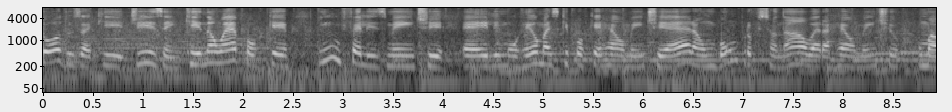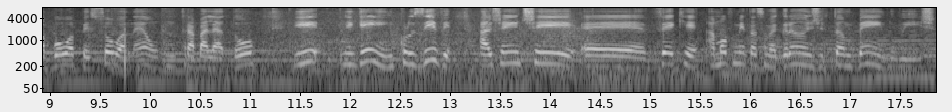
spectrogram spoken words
todos aqui dizem que não é porque, infelizmente, é, ele morreu, mas que porque realmente era um bom profissional, era realmente uma boa pessoa, né, um, um trabalhador. E ninguém, inclusive, a gente é, vê que a movimentação é grande também, Luiz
